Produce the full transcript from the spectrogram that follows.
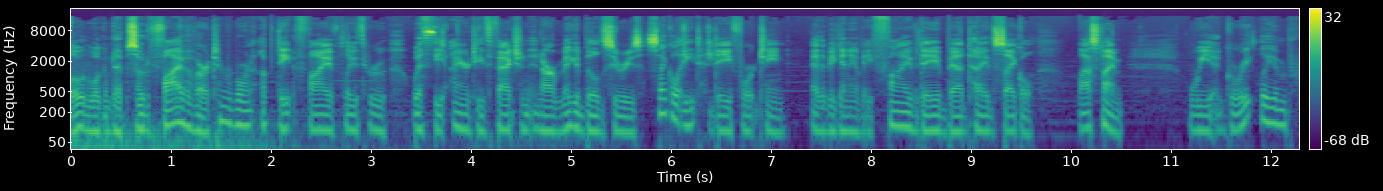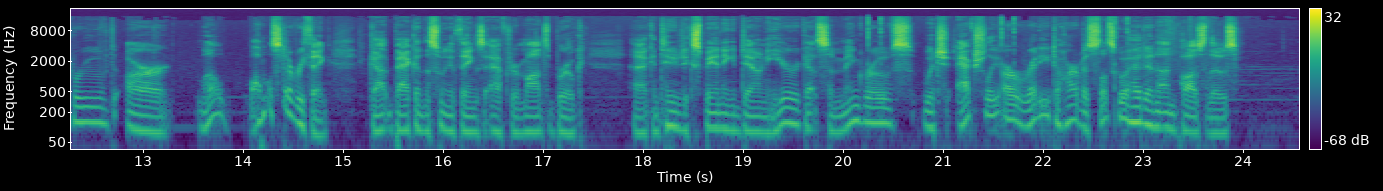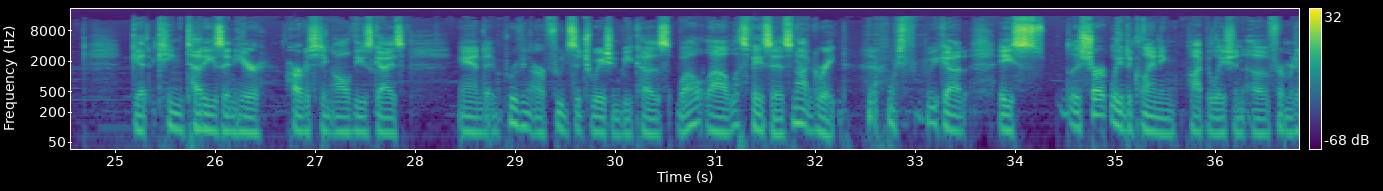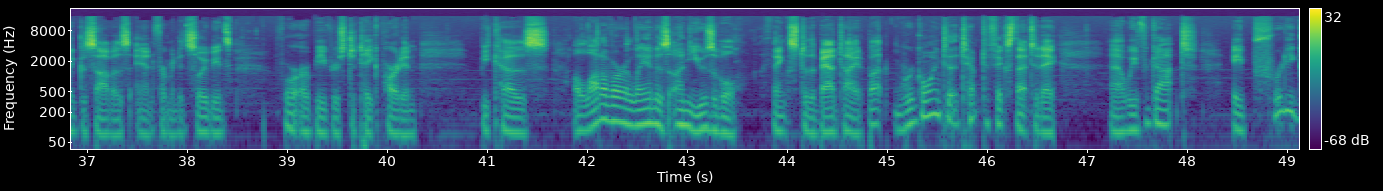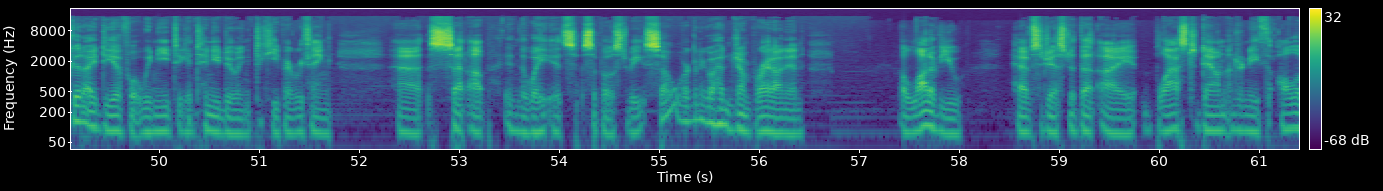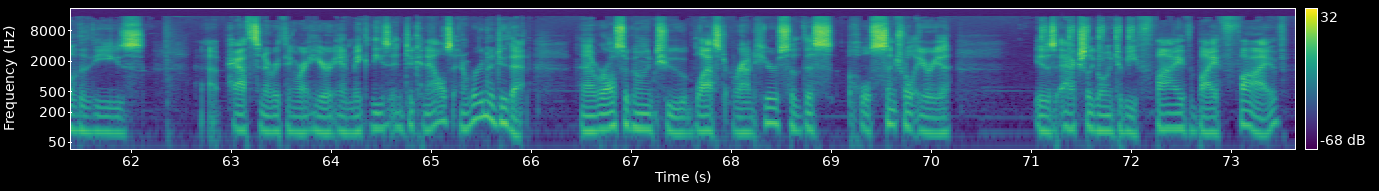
Hello and welcome to episode 5 of our Timberborn Update 5 playthrough with the Iron Teeth faction in our Mega Build series, Cycle 8, Day 14, at the beginning of a 5-day Bad Tide cycle. Last time, we greatly improved our, well, almost everything. Got back in the swing of things after mods broke. Uh, continued expanding down here, got some mangroves, which actually are ready to harvest. Let's go ahead and unpause those. Get King Tutties in here, harvesting all these guys and improving our food situation because, well, uh, let's face it, it's not great. we got a, a, sharply declining population of fermented cassavas and fermented soybeans for our beavers to take part in because a lot of our land is unusable thanks to the bad tide, but we're going to attempt to fix that today. Uh, we've got a pretty good idea of what we need to continue doing to keep everything uh, set up in the way it's supposed to be. So we're going to go ahead and jump right on in. A lot of you have suggested that I blast down underneath all of these uh, paths and everything right here and make these into canals, and we're going to do that. Uh, we're also going to blast around here, so this whole central area is actually going to be 5 by 5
